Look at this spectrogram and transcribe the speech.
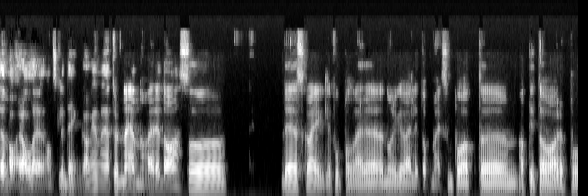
Den var allerede vanskelig den gangen, men jeg tror den er enda verre i dag. Så det skal egentlig Fotball-Norge være litt oppmerksom på. At, uh, at, de tar vare på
